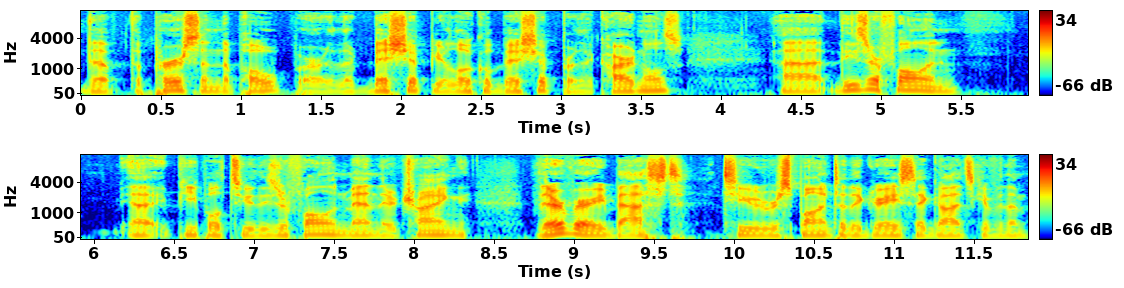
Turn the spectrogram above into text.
the the person, the Pope or the bishop, your local bishop or the cardinals, uh, these are fallen uh, people too. These are fallen men. They're trying their very best to respond to the grace that God's given them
